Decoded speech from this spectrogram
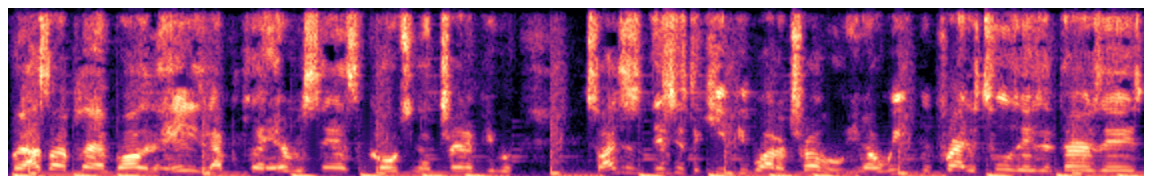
but I started playing ball in the '80s, and I've been playing ever since, coaching and training people. So I just it's just to keep people out of trouble. You know, we we practice Tuesdays and Thursdays.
